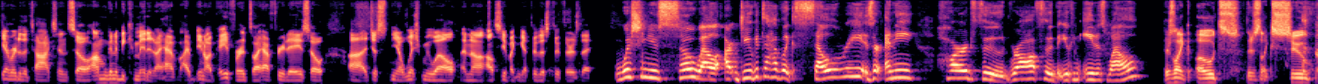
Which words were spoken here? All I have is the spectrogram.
get rid of the toxins. So I'm going to be committed. I have I you know I paid for it, so I have three days. So uh, just you know wish me well, and uh, I'll see if I can get through this through Thursday. Wishing you so well. Are, do you get to have like celery? Is there any hard food, raw food that you can eat as well? There's like oats. There's like soup.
